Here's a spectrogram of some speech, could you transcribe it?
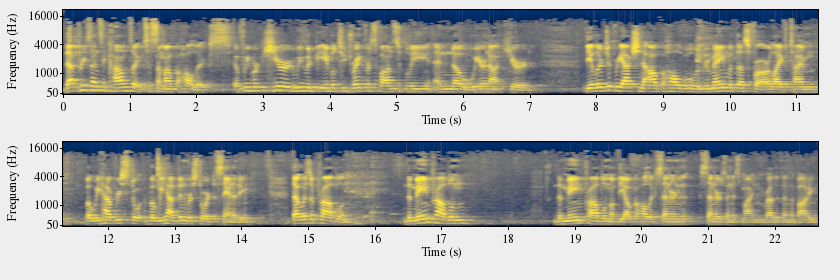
That presents a conflict to some alcoholics. If we were cured, we would be able to drink responsibly, and no, we are not cured. The allergic reaction to alcohol will remain with us for our lifetime, but we have, restor- but we have been restored to sanity. That was a problem. The main problem the main problem of the alcoholic center, centers in his mind rather than the body.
